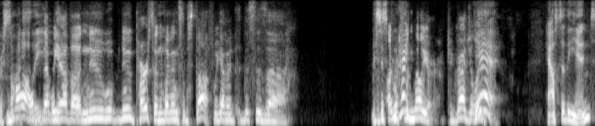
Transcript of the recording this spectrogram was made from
precisely. Love that we have a new new person winning some stuff. We got to. This is uh this is great. unfamiliar. Congratulations. Yeah. House to the end.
